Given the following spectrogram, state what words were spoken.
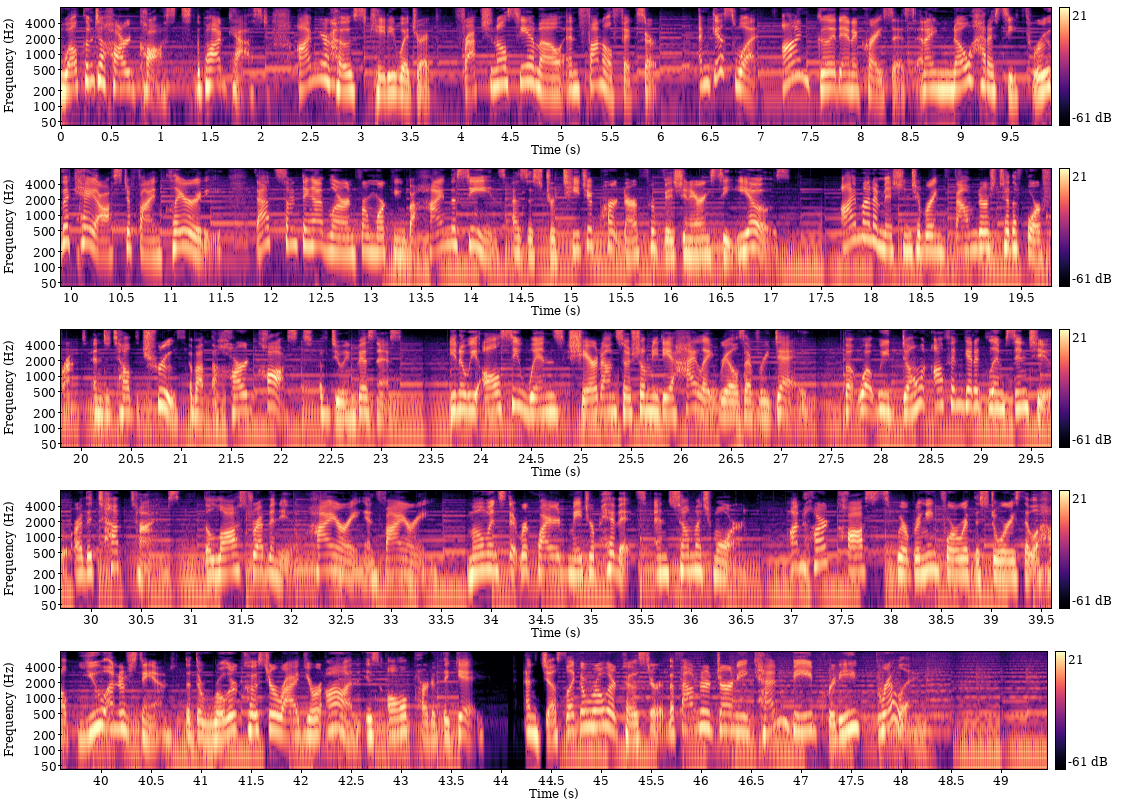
Welcome to Hard Costs, the podcast. I'm your host, Katy Widrick, fractional CMO and funnel fixer. And guess what? I'm good in a crisis and I know how to see through the chaos to find clarity. That's something I've learned from working behind the scenes as a strategic partner for visionary CEOs. I'm on a mission to bring founders to the forefront and to tell the truth about the hard costs of doing business. You know, we all see wins shared on social media highlight reels every day. But what we don't often get a glimpse into are the tough times, the lost revenue, hiring and firing, moments that required major pivots, and so much more. On Hard Costs, we're bringing forward the stories that will help you understand that the roller coaster ride you're on is all part of the gig. And just like a roller coaster, the founder journey can be pretty thrilling.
